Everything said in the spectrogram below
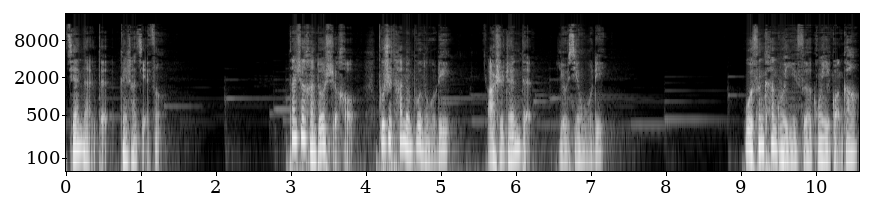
艰难的跟上节奏。但是很多时候，不是他们不努力，而是真的有心无力。我曾看过一则公益广告，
